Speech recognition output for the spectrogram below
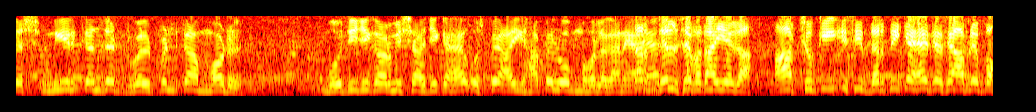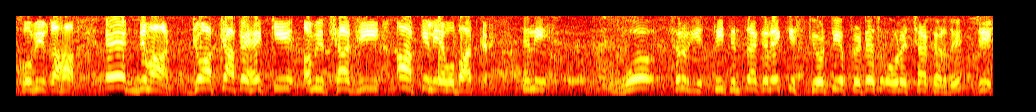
कश्मीर के अंदर डेवलपमेंट का मॉडल मोदी जी का और अमित शाह जी का है उस पर आज यहाँ पे लोग मोहर लगाने आए सर हैं। दिल से बताइएगा आप चूँकि इसी धरती के हैं जैसे आपने बखूबी कहा एक डिमांड जो आप चाहते हैं कि अमित शाह जी आपके लिए वो बात करें। नहीं वो सिर्फ़ इतनी चिंता करें कि सिक्योरिटी ऑपरेटर्स और अच्छा कर दें। जी।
